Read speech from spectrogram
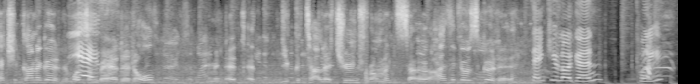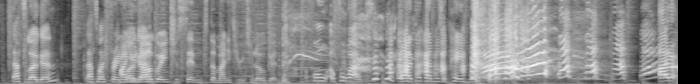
actually kind of good. It wasn't bad at all. I mean, it, it, you could tell a tune from it, so I think it was good. Eh? Thank you, Logan. Holly, that's Logan. That's my friend Are Logan. you now going to send the money through to Logan? oh, for, for what? I thought that was a paid one. I don't.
